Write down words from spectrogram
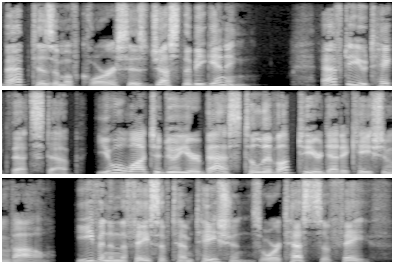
Baptism, of course, is just the beginning. After you take that step, you will want to do your best to live up to your dedication vow even in the face of temptations or tests of faith.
